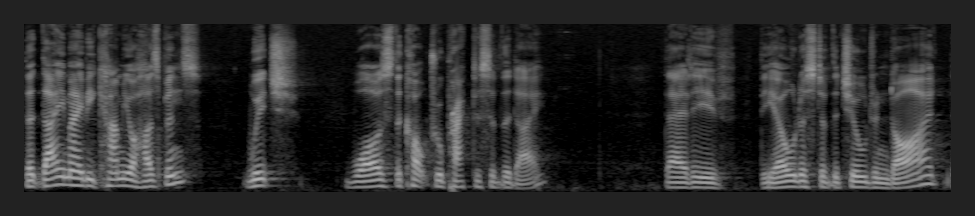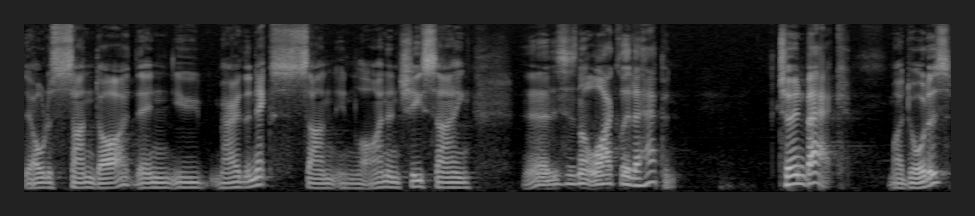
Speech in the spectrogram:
that they may become your husbands? Which was the cultural practice of the day. That if the eldest of the children died, the oldest son died, then you marry the next son in line. And she's saying, yeah, This is not likely to happen. Turn back, my daughters.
